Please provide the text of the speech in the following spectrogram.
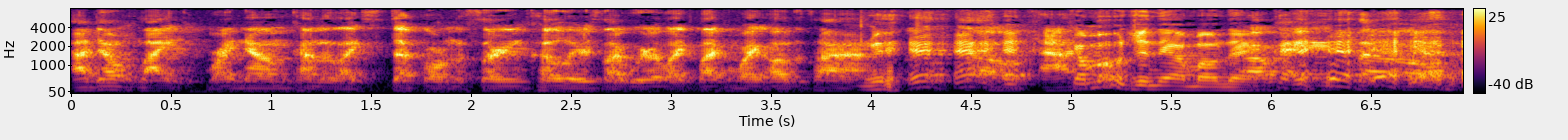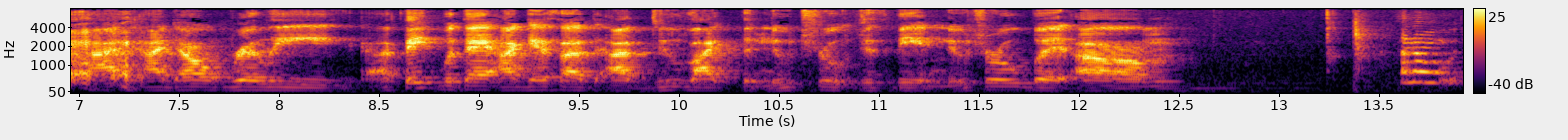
I don't like right now. I'm kind of like stuck on the certain colors. Like we're like black and white all the time. So I- Come on, Janelle Monae. Okay, so I, I don't really. I think with that, I guess I, I do like the neutral, just being neutral. But um, I don't.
